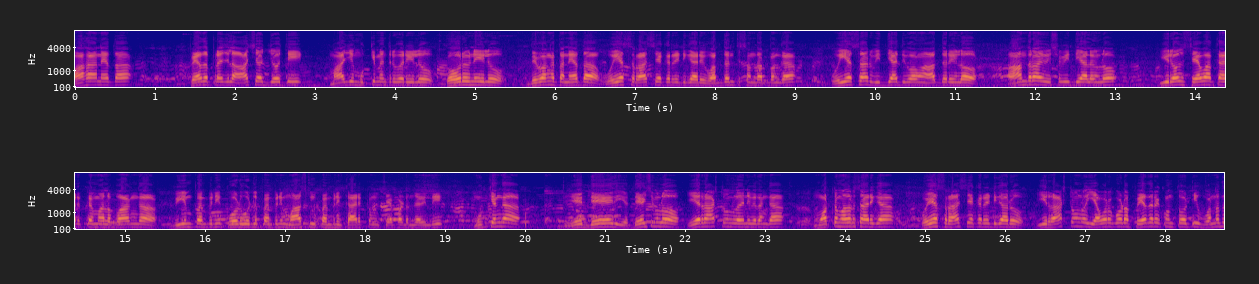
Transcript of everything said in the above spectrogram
మహానేత పేద ప్రజల ఆశాజ్యోతి మాజీ ముఖ్యమంత్రి వర్యులు గౌరవనీయులు దివంగత నేత వైఎస్ రాజశేఖర రెడ్డి గారి వర్ధంతి సందర్భంగా వైఎస్ఆర్ విద్యా దివం ఆధ్వర్యంలో ఆంధ్ర విశ్వవిద్యాలయంలో ఈరోజు సేవా కార్యక్రమాల భాగంగా బియ్యం పంపిణీ కోడిగుడ్ల పంపిణీ మాస్కుల పంపిణీ కార్యక్రమం చేపట్టడం జరిగింది. ముఖ్యంగా ఏ దే దేశంలో ఏ రాష్ట్రంలో లేని విధంగా మొట్టమొదటిసారిగా వైఎస్ రాజశేఖర రెడ్డి గారు ఈ రాష్ట్రంలో ఎవరు కూడా పేదరికంతో ఉన్నత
